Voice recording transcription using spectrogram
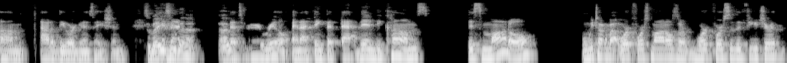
um, out of the organization. It's amazing that, that. That's very real. And I think that that then becomes this model. When we talk about workforce models or workforce of the future,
